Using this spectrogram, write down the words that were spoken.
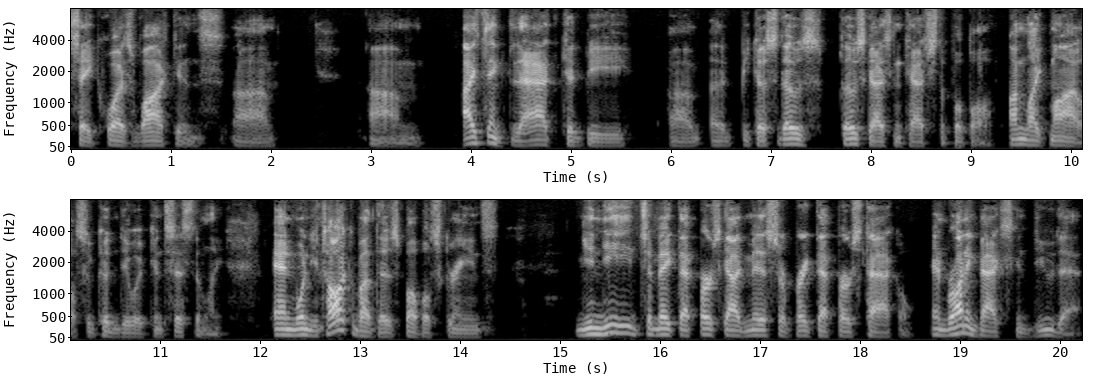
say Quez Watkins. Um, um, I think that could be um, uh, because those those guys can catch the football, unlike Miles, who couldn't do it consistently. And when you talk about those bubble screens, you need to make that first guy miss or break that first tackle, and running backs can do that.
